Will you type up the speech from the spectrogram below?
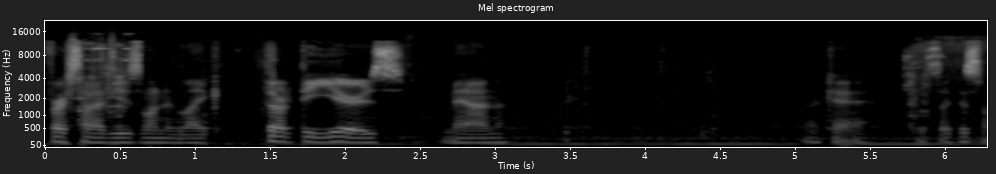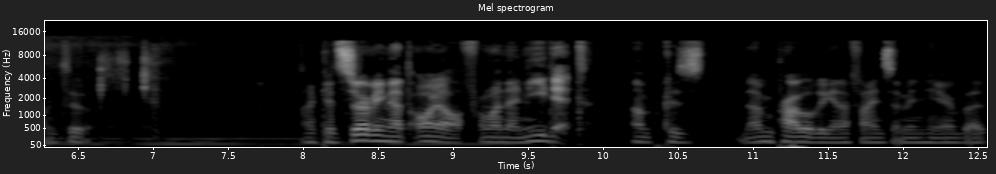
First time I've used one in like 30 years, man. Okay, so it's like this one too. I'm conserving that oil for when I need it. Um, because I'm probably gonna find some in here, but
